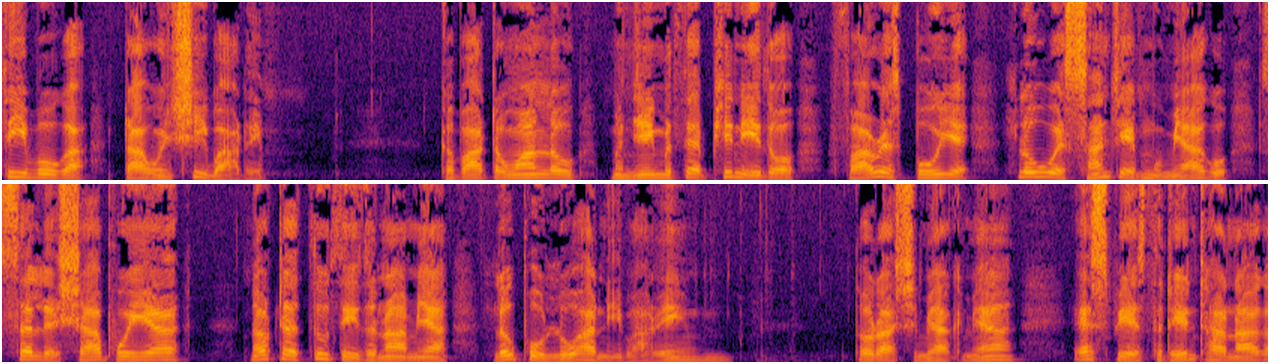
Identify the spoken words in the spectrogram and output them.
သိဖို့ကတာဝန်ရှိပါတယ်။ ကမ္ဘာတဝန်းလုံးမငြိမ်မသက်ဖြစ်နေသော virus ပိုးရဲ့လှုပ်ဝက်ဆန်းကျယ်မှုများကိုဆက်လက်ရှာဖွေရန်နောက်ထပ်သုတေသနများလုပ်ဖို့လိုအပ်နေပါတယ်။တော်ရရှိမြခင်ဗျာ SBS သတင်းဌာနက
